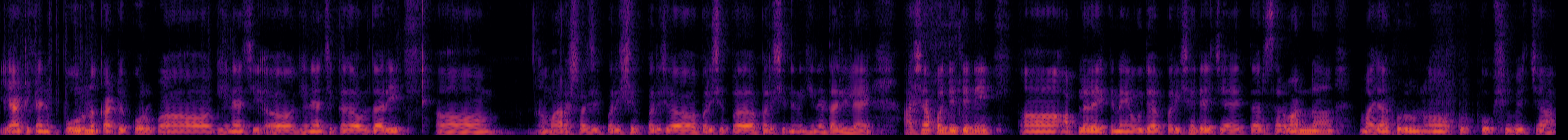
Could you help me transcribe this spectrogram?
या ठिकाणी पूर्ण काटेकोर घेण्याची घेण्याची जबाबदारी महाराष्ट्र राज्य परिषद परिष परिषद प- परिषदेने घेण्यात आलेली आहे. अशा पद्धतीने आपल्याला एक नाही उद्या परीक्षा द्यायची आहे. तर सर्वांना माझ्याकडून खूप खूप शुभेच्छा.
